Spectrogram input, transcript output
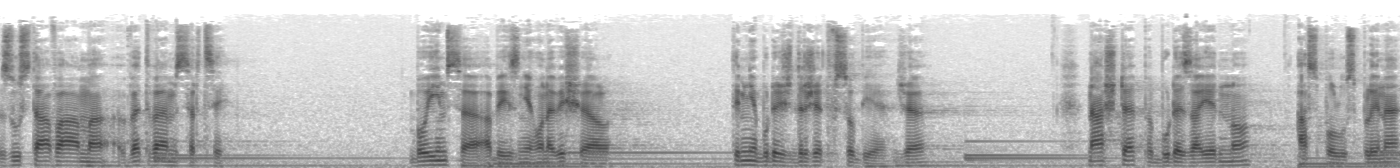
zůstávám ve tvém srdci. Bojím se, abych z něho nevyšel. Ty mě budeš držet v sobě, že? Náš tep bude zajedno a spolu splyne,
